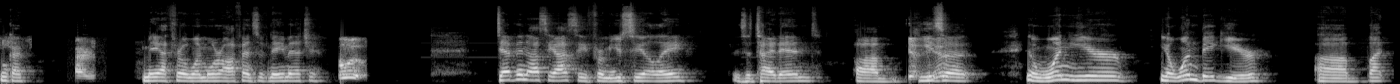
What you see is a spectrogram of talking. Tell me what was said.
Okay. May I throw one more offensive name at you? Devin Asiasi from UCLA is a tight end. Um, yes, he's a you know one year, you know one big year, uh, but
